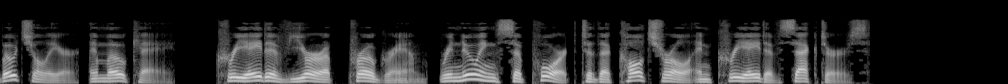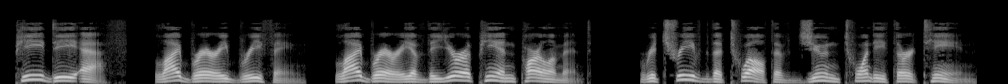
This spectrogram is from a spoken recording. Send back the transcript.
Bachelier, Imoke. Creative Europe Programme, renewing support to the cultural and creative sectors. PDF. Library briefing. Library of the European Parliament. Retrieved 12 June 2013.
